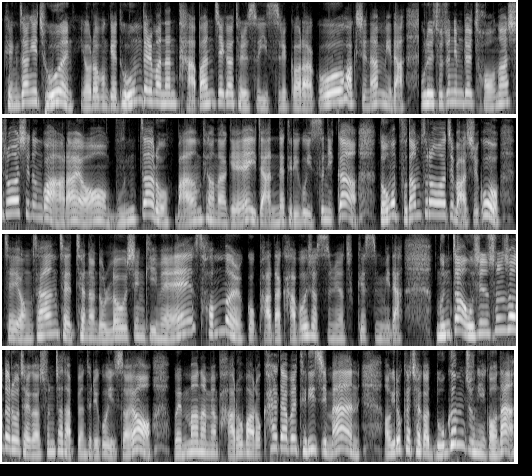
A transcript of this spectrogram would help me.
굉장히 좋은 여러분께 도움될 만한 답안지가 될 수 있을 거라고 확신합니다. 우리 주주님들 전화 싫어하시는 거 알아요. 문자로 마음 편하게 이제 안내 드리고 있으니까 너무 부담스러워하지 마시고 제 영상 제 채널 놀러 오신 김에 선물 꼭 받아 가보셨으면 좋겠습니다. 문자 오신 순서대로 제가 순차 답변 드리고 있어요. 웬만하면 바로 바로 칼답을 드리지만 어, 이렇게 제가 녹음 중이거나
